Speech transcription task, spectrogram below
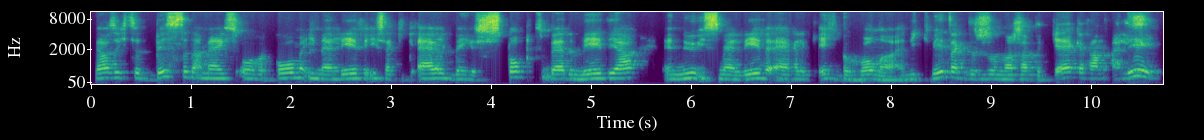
ja, zegt ze, het beste dat mij is overkomen in mijn leven is dat ik eigenlijk ben gestopt bij de media en nu is mijn leven eigenlijk echt begonnen. En ik weet dat ik er zo naar zat te kijken van, allee,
